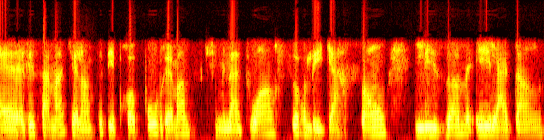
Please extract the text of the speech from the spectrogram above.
euh, récemment, qui a lancé des propos vraiment discriminatoires sur les garçons, les hommes et la danse,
